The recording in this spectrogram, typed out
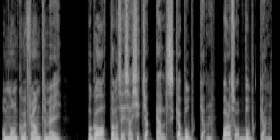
om någon kommer fram till mig på gatan och säger så här, shit jag älskar boken, bara så, boken,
